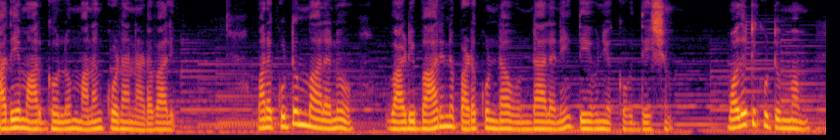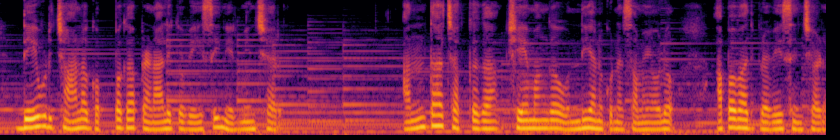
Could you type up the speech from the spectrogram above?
అదే మార్గంలో మనం కూడా నడవాలి. మన కుటుంబాలను వాడి బారిన పడకుండా ఉండాలని దేవుని యొక్క ఉద్దేశం. మొదటి కుటుంబం దేవుడు చాలా గొప్పగా ప్రణాళిక వేసి నిర్మించారు. అంతా చక్కగా క్షేమంగా ఉంది అనుకున్న సమయంలో అపవాది ప్రవేశించాడు.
